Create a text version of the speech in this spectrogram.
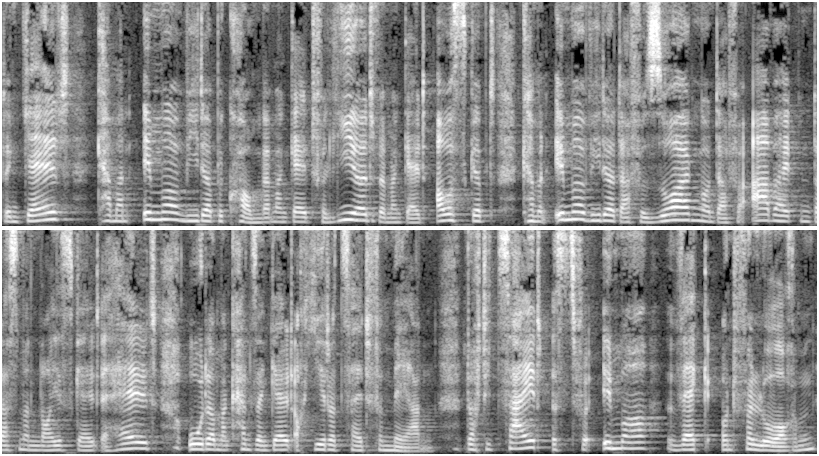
Denn Geld kann man immer wieder bekommen. Wenn man Geld verliert, wenn man Geld ausgibt, kann man immer wieder dafür sorgen und dafür arbeiten, dass man neues Geld erhält oder man kann sein Geld auch jederzeit vermehren. Doch die Zeit ist für immer weg und verloren,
